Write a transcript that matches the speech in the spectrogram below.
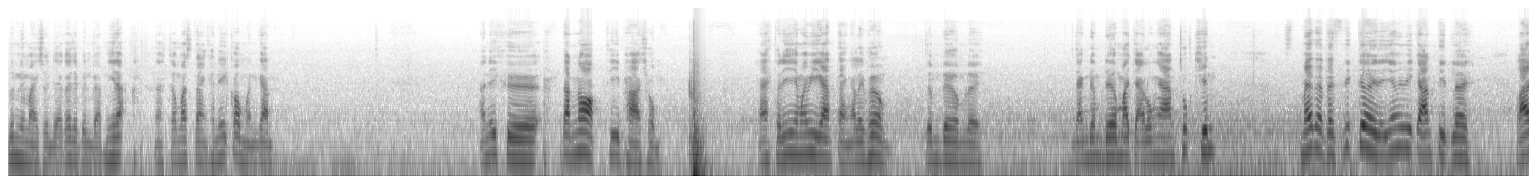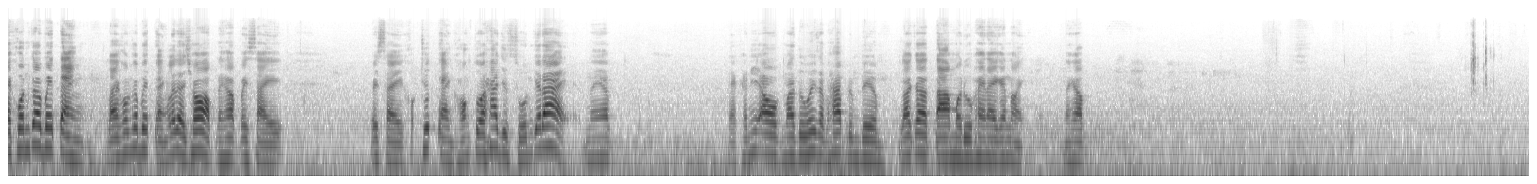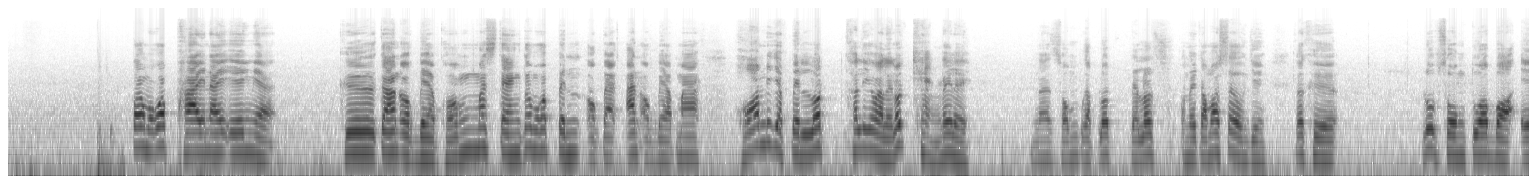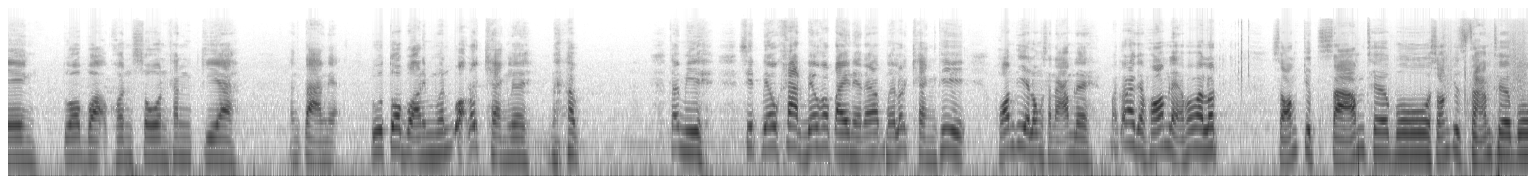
รุ่นใหม่ๆส่วนใหญ่ก็จะเป็นแบบนี้ละนะเจ้ามาสแตงคันนี้ก็เหมือนกัน อันนี้คือด้านนอกที่พาชมนะตัวนี้ยังไม่มีการแต่งอะไรเพิ่มเดิมๆเลย อย่างเดิมๆมาจากโรงงานทุกชิ้น แม้แต่สติ๊กเกอร์ยยังไม่มีการติดเลย หลายคนก็ไปแต่ง หลายคนก็ไปแต่งแล้วแต่ชอบนะครับ ไปใส่ไปใส่ชุดแต่งของตัว 5.0 ก็ได้นะครับ แต่คันนี้เอามาดูให้สภาพเดิมๆ แล้วก็ตามมาดูภายในกันหน่อยนะครับ ต้องบอกว่าภายในเองเนี่ยคือการออกแบบของ Mustang ต้องบอกว่าเป็นออกแบบอันออกแบบมา พร้อมที่จะเป็นรถเขาเรียกว่าอะไรรถแข่งได้เลยนะสมกับรถเป็นรถอเมริกันมอเตอร์จริงๆก็คือรูปทรงตัวเบาะเอง ตัวเบาะคอนโซลคันเกียร์ต่างๆเนี่ยดูตัวเบาะนี่เหมือนเบาะรถแข่งเลยนะครับถ้ามีซิทเบลคาดเบลเข้าไปเนี่ยนะครับเหมือนรถแข่งที่พร้อมที่จะลงสนามเลย มันก็น่าจะพร้อมแหละเพราะว่ารถ 2.3 เทอร์โบ 2.3 เทอร์โบ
